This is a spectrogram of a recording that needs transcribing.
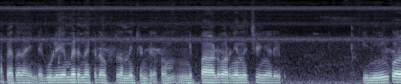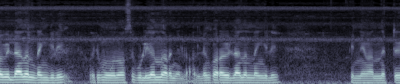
അപ്പോൾ ഏതായാലും അതിന്റെ ഗുളികയും മരുന്നൊക്കെ ഡോക്ടർ തന്നിട്ടുണ്ട്. അപ്പം ഇനിയിപ്പോൾ ആൾ പറഞ്ഞതെന്ന് വെച്ച് കഴിഞ്ഞാൽ ഇനിയും കുറവില്ല എന്നുണ്ടെങ്കിൽ ഒരു മൂന്ന് ദിവസം ഗുളിക എന്ന് പറഞ്ഞല്ലോ അതിലും കുറവില്ല എന്നുണ്ടെങ്കിൽ പിന്നെ വന്നിട്ട്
